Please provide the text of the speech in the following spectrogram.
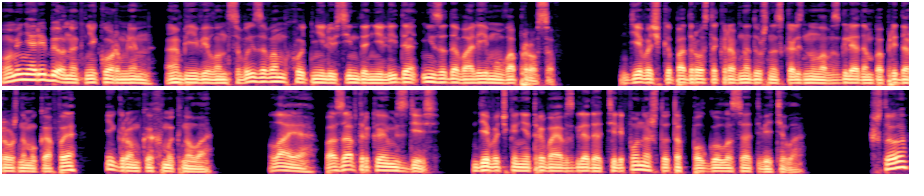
«У меня ребенок не кормлен», — объявил он с вызовом, хоть ни Люсинда, ни Лида не задавали ему вопросов. Девочка-подросток равнодушно скользнула взглядом по придорожному кафе и громко хмыкнула. «Лая, позавтракаем здесь». Девочка, не отрывая взгляда от телефона, что-то в полголоса ответила. «Что?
